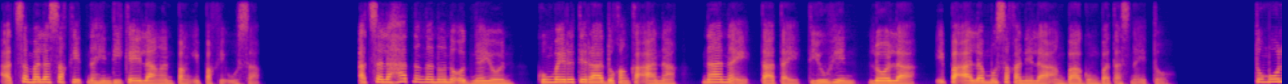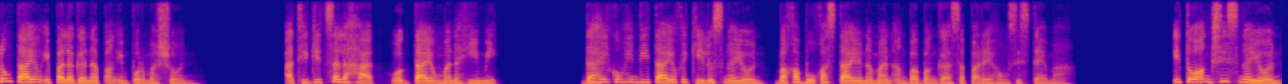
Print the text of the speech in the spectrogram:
at sa malasakit na hindi kailangan pang ipakiusap. At sa lahat ng nanonood ngayon, kung may retirado kang kaanak, nanay, tatay, tiyuhin, lola, ipaalam mo sa kanila ang bagong batas na ito. Tumulong tayong ipalaganap ang impormasyon. At higit sa lahat, huwag tayong manahimik. Dahil kung hindi tayo kikilos ngayon, baka bukas tayo naman ang babangga sa parehong sistema. Ito ang GIS ngayon,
